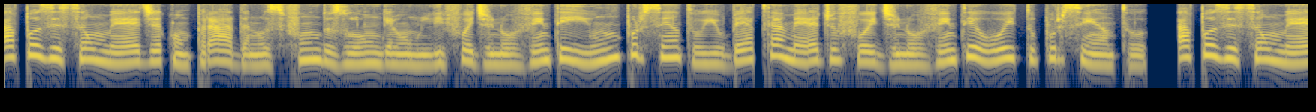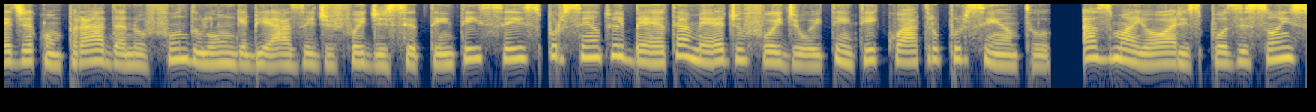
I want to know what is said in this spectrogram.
A posição média comprada nos fundos long only foi de 91% e o beta médio foi de 98%. A posição média comprada no fundo Long Biased foi de 76% e beta médio foi de 84%. As maiores posições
